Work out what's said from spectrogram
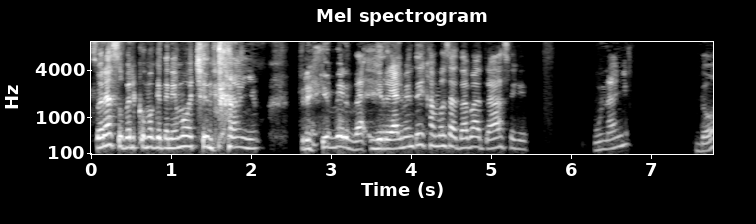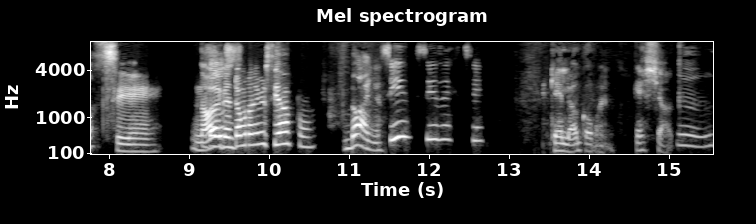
suena súper como que tenemos 80 años, pero es que es verdad, y realmente dejamos esa etapa atrás hace que, un año, dos, Sí. No, de que entramos a la universidad, pues. dos años. sí, sí, de- sí. Qué loco, man, qué shock. mm.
